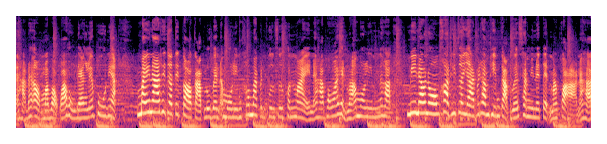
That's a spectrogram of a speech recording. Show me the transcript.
นะคะ ได้ออกมาบอกว่าหงแดงเลี้ยพูลเนี่ย ไม่น่าที่จะติดต่อกับลูเบนอโมลิมเข้ามาเป็นกุนซือคนใหม่นะคะ เพราะว่าเห็นว่าอโมลิมนะคะ มีแนวโน้มค่ะที่จะย้ายไปทำทีมกับเวสต์แฮมยูไนเต็ดมากกว่านะคะ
